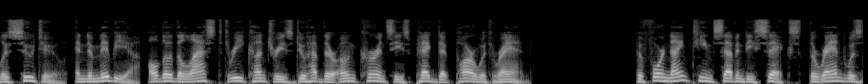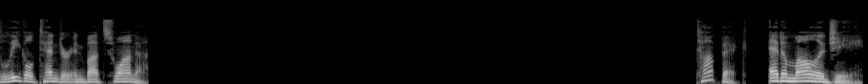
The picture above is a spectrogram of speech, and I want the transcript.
Lesotho, and Namibia, although the last three countries do have their own currencies pegged at par with rand. Before 1976, the rand was legal tender in Botswana. Etymology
